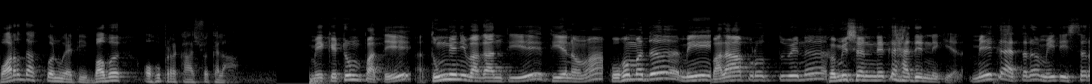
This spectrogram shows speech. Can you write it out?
වරදක් වනු ඇති බව ඔහු ප්‍රකාශ කළා. මේ කෙටුම් පතේ තුන්වෙනි වගන්තියේ තියෙනවා කොහොමද මේ බලාපොරොත්තු වෙන කමිෂන් එක හැදෙන්නේ කියලා. මේක ඇත්තට මීට ඉස්සර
